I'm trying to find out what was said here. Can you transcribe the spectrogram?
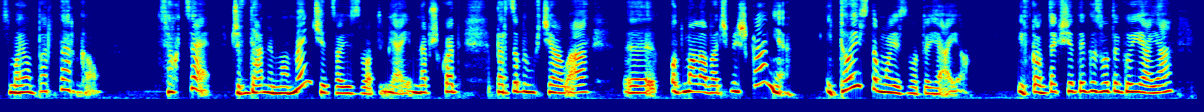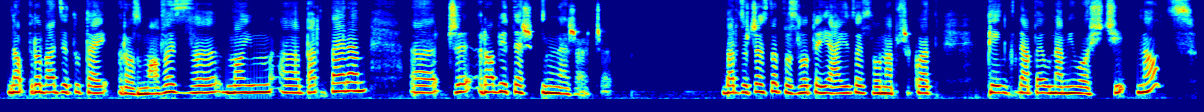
z moją partnerką? Co chcę, czy w danym momencie co jest złotym jajem. Na przykład bardzo bym chciała y, odmalować mieszkanie. I to jest to moje złote jajo. I w kontekście tego złotego jaja, no, prowadzę tutaj rozmowę z moim e, partnerem, e, czy robię też inne rzeczy. Bardzo często to złote jajo to są na przykład piękna, pełna miłości noc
